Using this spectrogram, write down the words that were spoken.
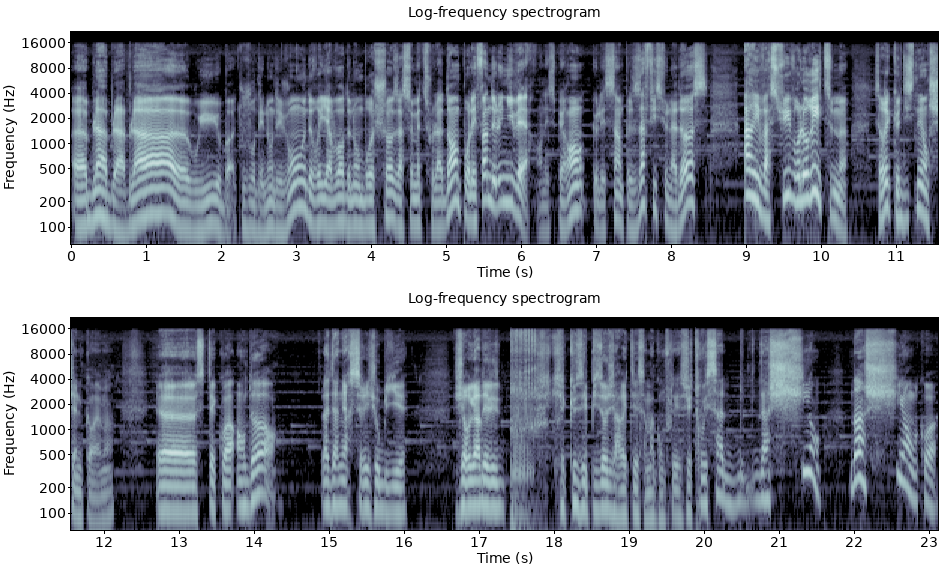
Blablabla, bla bla, euh, oui, bah, toujours des noms des gens. Il devrait y avoir de nombreuses choses à se mettre sous la dent pour les fans de l'univers, en espérant que les simples aficionados arrivent à suivre le rythme. C'est vrai que Disney enchaîne quand même. Hein. Euh, c'était quoi? Andorre? La dernière série, j'ai oublié. J'ai regardé les... quelques épisodes, j'ai arrêté, ça m'a gonflé. J'ai trouvé ça d'un chiant. D'un chiant, quoi.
